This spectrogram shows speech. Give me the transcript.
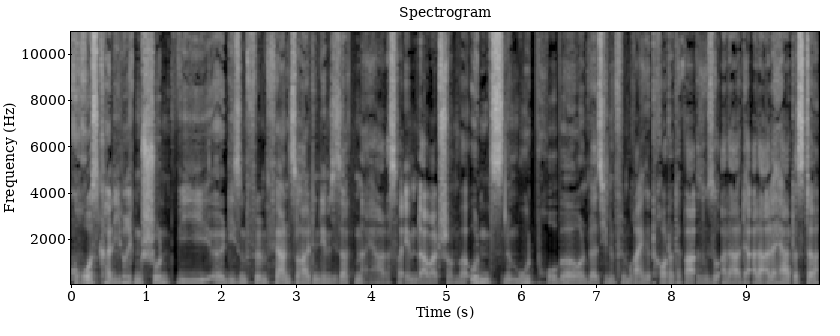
großkalibrigem Schund wie äh, diesem Film fernzuhalten, indem sie sagten, naja, das war eben damals schon bei uns eine Mutprobe und wer sich in den Film reingetraut hat, der war sowieso aller, der aller, allerhärteste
